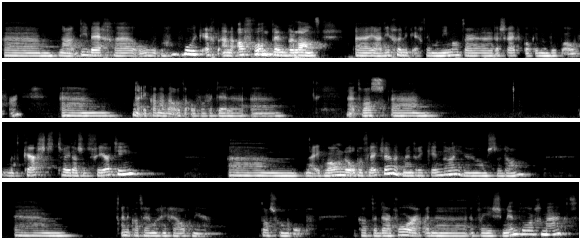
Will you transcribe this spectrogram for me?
Um, nou, die weg, hoe, hoe ik echt aan de afgrond ben beland, uh, ja, die gun ik echt helemaal niemand. Daar, daar schrijf ik ook in mijn boek over. Um, nou, ik kan daar wel wat over vertellen. Uh, nou, het was met kerst 2014. Um, nou, ik woonde op een flatje met mijn drie kinderen hier in Amsterdam. en ik had helemaal geen geld meer. Het was gewoon op. Ik had er daarvoor een, uh, een faillissement doorgemaakt.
